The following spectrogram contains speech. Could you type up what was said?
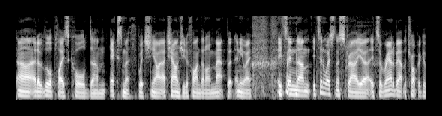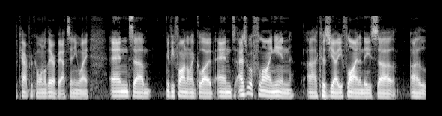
uh, at a little place called um, Exmouth, which you know I challenge you to find that on a map. But anyway, it's in um, it's in Western Australia. It's around about the Tropic of Capricorn or thereabouts, anyway. And um, if you find on a globe, and as we were flying in, because yeah, you're flying in these uh, uh,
